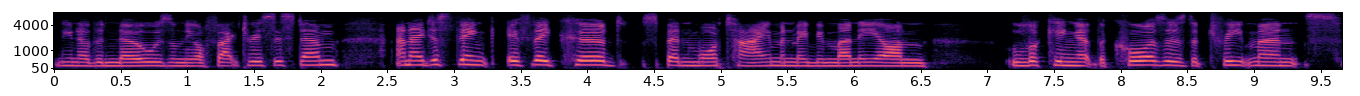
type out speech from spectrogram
you know the nose and the olfactory system. And I just think if they could spend more time and maybe money on looking at the causes, the treatments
